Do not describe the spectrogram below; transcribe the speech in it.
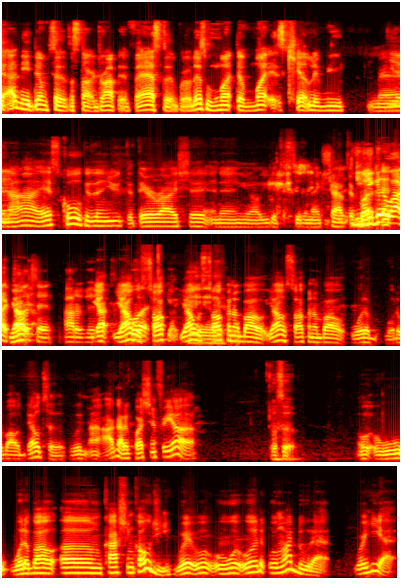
I need them to, to start dropping faster, bro. This month the month is killing me. Man, Yeah. nah, it's cool because then you get to theorize shit, and then you know you get to see the next chapter. You, But you get a lot of content out of it. y'all, y'all was talking. Y'all was talking about. Y'all was talking about what? What about Delta? I, I got a question for y'all. What's up? Wh- wh- What about um Kashin Koji? Where what what what my dude at? Where he at?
